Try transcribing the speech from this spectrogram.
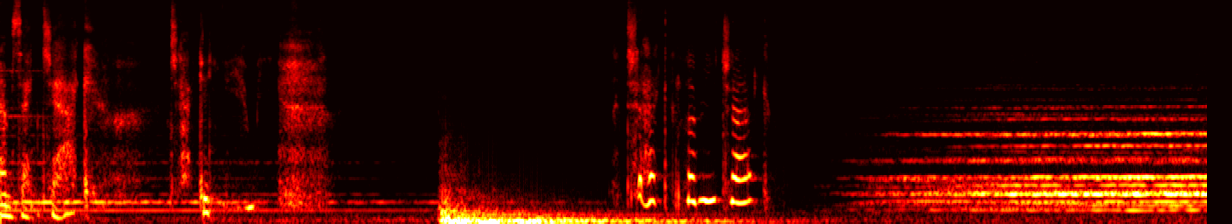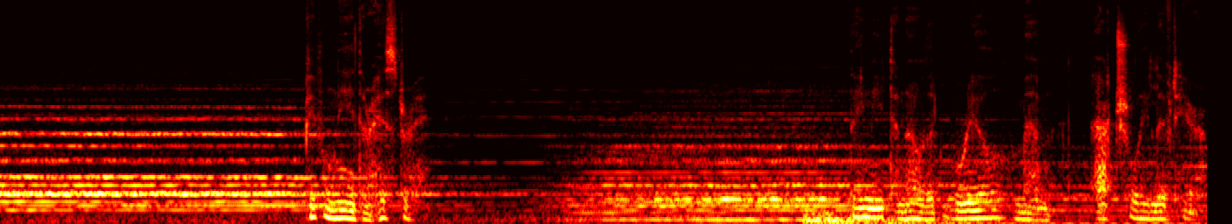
I'm saying, Jack. Jack, can you hear me? Jack, I love you, Jack. People need their history. They need to know that real men actually lived here.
